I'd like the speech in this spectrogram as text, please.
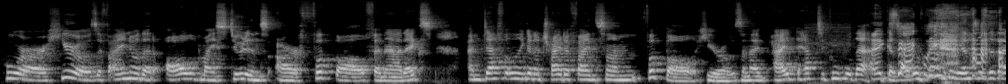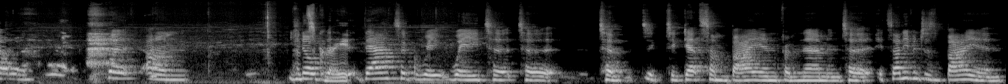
who are our heroes if i know that all of my students are football fanatics i'm definitely going to try to find some football heroes. And I, would have to google that because exactly. i don't know the answer to that one. But um, you that's know th- that's a great way to to to, to, to, get some buy-in from them and to it's not even just buy-in.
